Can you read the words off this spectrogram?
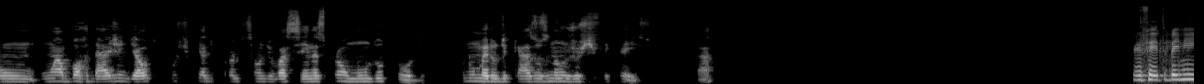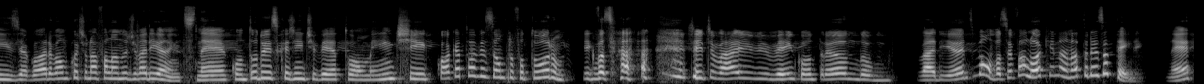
um, uma abordagem de alto custo que é de produção de vacinas para o mundo todo. O número de casos não justifica isso. Perfeito, Benício. Agora vamos continuar falando de variantes, né? Com tudo isso que a gente vê atualmente, qual é a tua visão para o futuro? O que, que você a gente vai viver encontrando variantes? Bom, você falou que na natureza tem, né?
